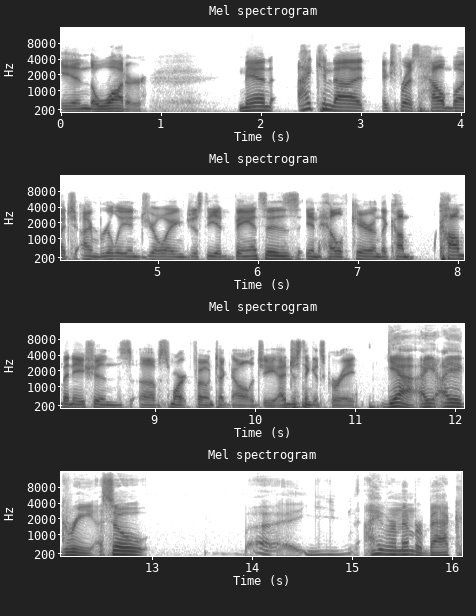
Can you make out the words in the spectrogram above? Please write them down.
in the water. Man, I cannot express how much I'm really enjoying just the advances in healthcare and the com- combinations of smartphone technology. I just think it's great. Yeah, I, I agree. So uh, I remember back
